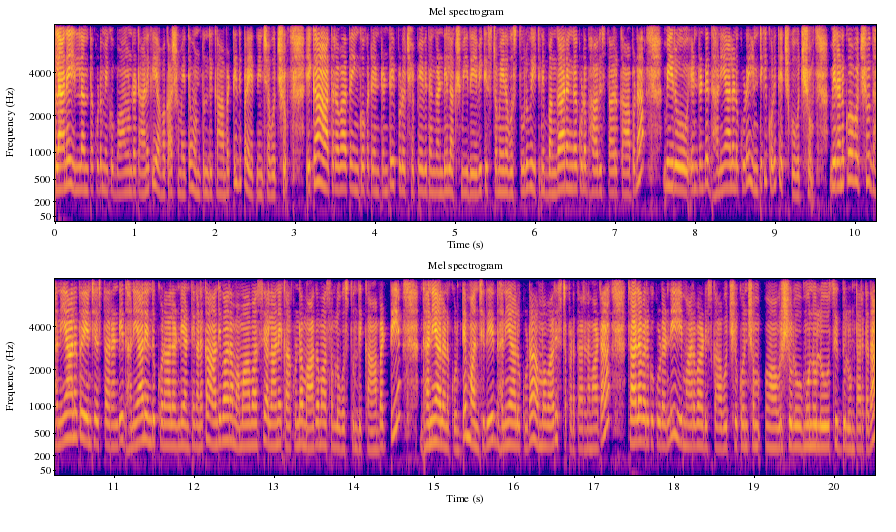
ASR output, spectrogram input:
అలానే ఇల్లంతా కూడా మీకు బాగుండటానికి అవకాశం అయితే ఉంటుంది కాబట్టి ఇది ప్రయత్నించవచ్చు. ఇక ఆ తర్వాత ఇంకొకటి ఏంటంటే ఇప్పుడు చెప్పే విధంగా అండి లక్ష్మీదేవికి ఇష్టమైన వస్తువులు వీటిని బంగారంగా కూడా భావిస్తారు కాబట్టి మీరు ఏంటంటే ధనియాలను కూడా ఇంటికి కూడా తెచ్చుకోవచ్చు. మీరు అనుకోవచ్చు ధనియాలతో ఏం చేస్తారండి? ధనియాలు ఎందుకు కొనాలండి అంటే కనుక ఆదివారం అమావాస్య అలానే కాకుండా మాఘమాసంలో వస్తుంది కాబట్టి ధనియాలు అనుకుంటే మంచిది. ధనియాలు కూడా అమ్మవారు ఇష్టపడతారు అనమాట చాలా వరకు కూడా ఈ మార్వాడిస్ కావచ్చు కొంచెం ఋషులు మునులు సిద్ధులు ఉంటారు కదా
